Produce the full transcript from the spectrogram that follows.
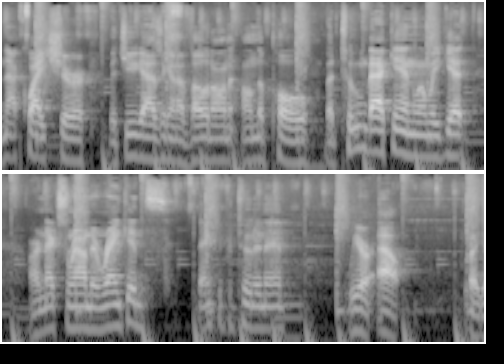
not quite sure, but you guys are going to vote on it on the poll. But tune back in when we get our next round in rankings. Thank you for tuning in. We are out. Bye.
